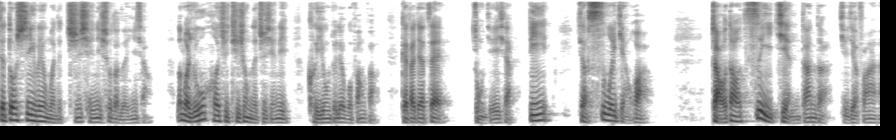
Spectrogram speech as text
这都是因为我们的执行力受到了影响。那么，如何去提升我们的执行力？可以用这六个方法。给大家再总结一下：第一，叫思维简化，找到最简单的解决方案；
